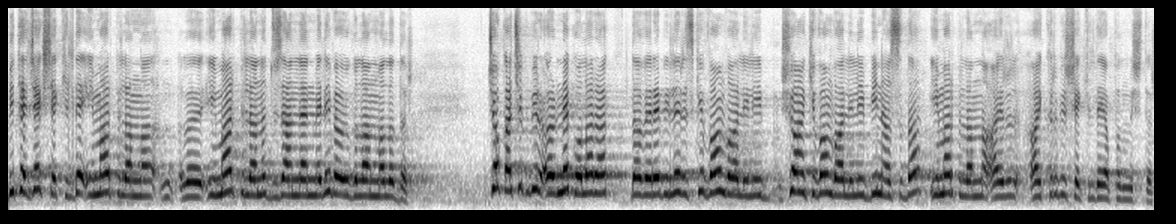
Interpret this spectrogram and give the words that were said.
bitecek şekilde imar planı e, imar planı düzenlenmeli ve uygulanmalıdır. Çok açık bir örnek olarak da verebiliriz ki Van Valiliği, şu anki Van Valiliği binası da imar planına ayrı, aykırı bir şekilde yapılmıştır.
